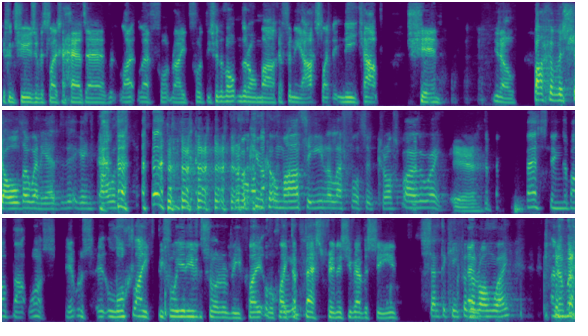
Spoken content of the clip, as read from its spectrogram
you can choose if it's like a header, like left foot, right foot. They should have opened their own marker for the ass, like kneecap, shin, you know. Back of his shoulder when he headed it against Palace. From a Cuco Martina, a left-footed cross, by the way. Yeah. The best thing about that was it was it looked like before you even saw a replay, it looked like the best finish you've ever seen. Sent the keeper the Um, wrong way. And then when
